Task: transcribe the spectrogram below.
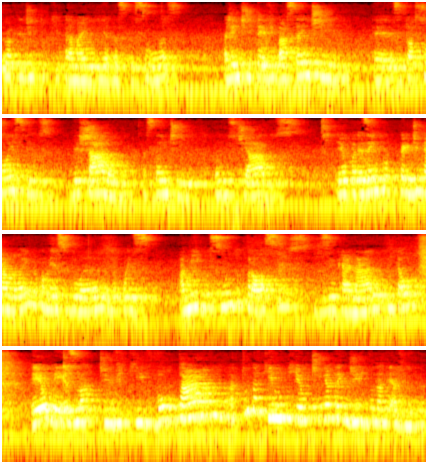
eu acredito que para a maioria das pessoas, a gente teve bastante é, situações que nos deixaram bastante angustiados. Eu, por exemplo, perdi minha mãe no começo do ano, depois amigos muito próximos desencarnaram, então eu mesma tive que voltar a tudo aquilo que eu tinha aprendido na minha vida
